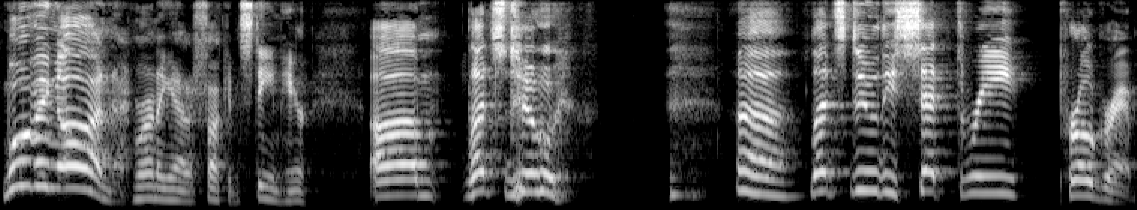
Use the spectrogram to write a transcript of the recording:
Moving on. I'm running out of fucking steam here. Um, let's do uh, let's do the set three program.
